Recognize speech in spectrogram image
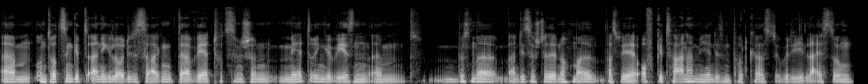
Ähm, und trotzdem gibt es einige Leute, die sagen, da wäre trotzdem schon mehr drin gewesen. Ähm, müssen wir an dieser Stelle nochmal, was wir ja oft getan haben hier in diesem Podcast, über die Leistung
